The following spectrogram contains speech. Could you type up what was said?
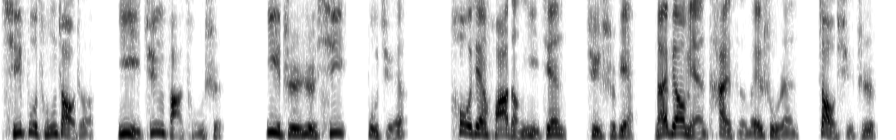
其不从诏者，亦以军法从事，意至日夕不决。”后建华等一间据事变，乃表免太子为庶人，诏许之。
